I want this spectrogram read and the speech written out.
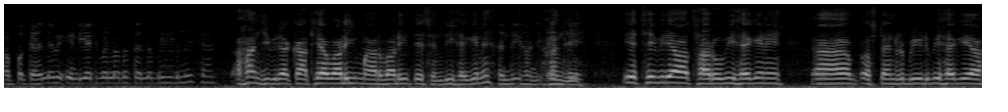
ਆਪਾਂ ਕਹਿੰਦੇ ਵੀ ਇੰਡੀਆ 'ਚ ਪਹਿਲਾਂ ਤਾਂ ਤਿੰਨ ਬਰੀਡ ਨੇ ਸ਼ਾਇਦ? ਹਾਂਜੀ ਵੀਰੇ ਕਾਠਿਆਵਾੜੀ ਮਾਰਵਾੜੀ ਤੇ ਸਿੰਧੀ ਹੈਗੇ ਨੇ। ਸਿੰਧੀ ਹਾਂਜੀ। ਹਾਂਜੀ। ਇੱਥੇ- ਵੀਰੇ ਆ ਥਾਰੋ ਵੀ ਹੈਗੇ ਨੇ ਸਟੈਂਡਰਡ ਬਰੀਡ ਵੀ ਹੈਗੇ ਆ।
